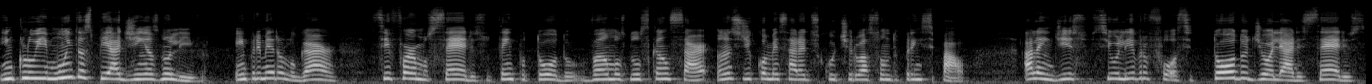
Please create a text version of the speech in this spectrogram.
Incluí muitas piadinhas no livro. Em primeiro lugar, se formos sérios o tempo todo, vamos nos cansar antes de começar a discutir o assunto principal. Além disso, se o livro fosse todo de olhares sérios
